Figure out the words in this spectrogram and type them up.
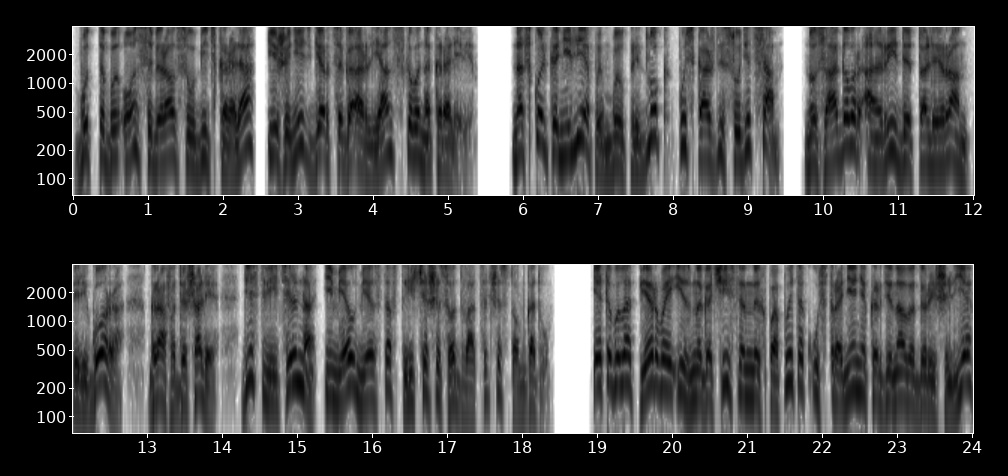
будто бы он собирался убить короля и женить герцога Орлеанского на королеве. Насколько нелепым был предлог, пусть каждый судит сам. Но заговор Анри де Толеран Перегора, графа де Шале, действительно имел место в 1626 году. Это была первая из многочисленных попыток устранения кардинала де Ришелье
